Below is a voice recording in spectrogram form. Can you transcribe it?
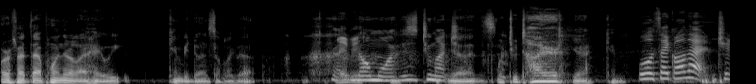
Or if at that point they're like, hey, we can't be doing stuff like that. Maybe No more. This is too much. Yeah, it's, we're too tired. yeah. Can, Well, it's like all that. Tr-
